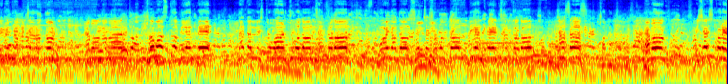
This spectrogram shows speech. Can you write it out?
বিভিন্ন বিচারকগণ এবং আমার সমস্ত বিএনপির তেতাল্লিশটি ওয়ার্ড যুবদল মহিলা দল, স্বেচ্ছাসেবক দল বিএনপির ছাত্রদল, জাসাস, এবং বিশেষ করে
